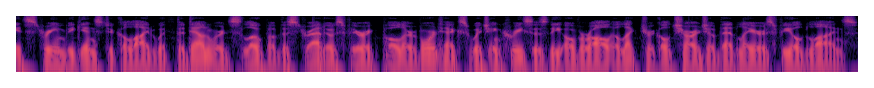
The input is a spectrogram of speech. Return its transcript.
its stream begins to collide with the downward slope of the stratospheric polar vortex which increases the overall electrical charge of that layer's field lines.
